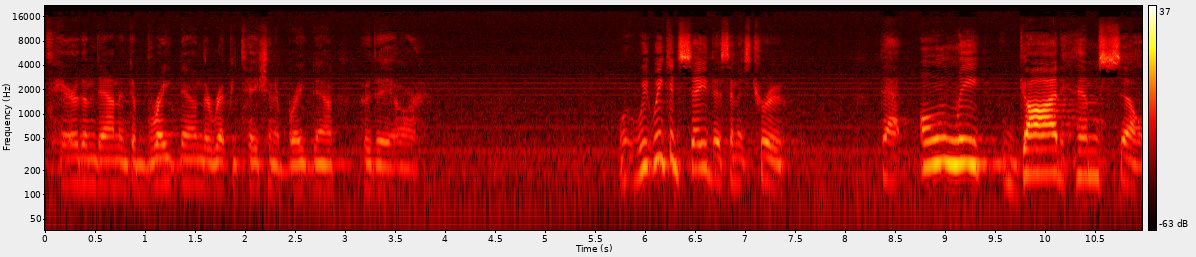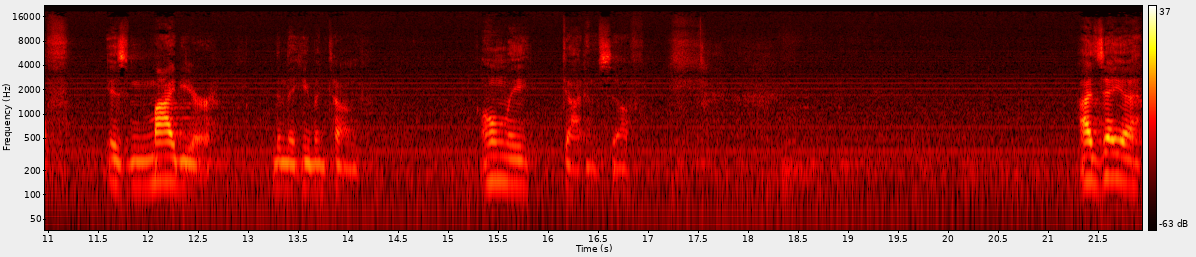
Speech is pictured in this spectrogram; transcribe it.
tear them down and to break down their reputation and break down who they are. We, we could say this, and it's true, that only God Himself is mightier than the human tongue. Only God Himself. Isaiah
